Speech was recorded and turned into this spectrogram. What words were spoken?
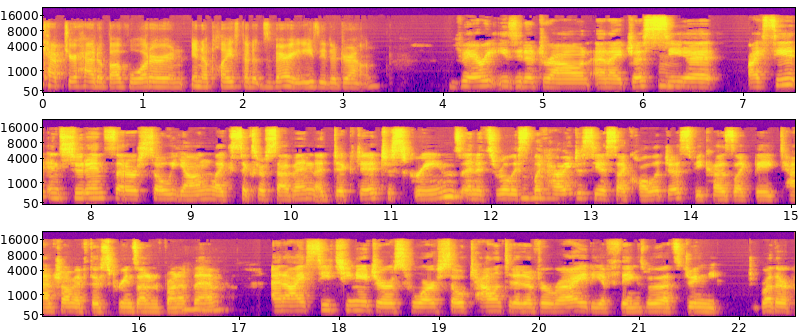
kept your head above water and in a place that it's very easy to drown. Very easy to drown and i just see mm. it i see it in students that are so young like six or seven addicted to screens and it's really like mm-hmm. having to see a psychologist because like they tantrum if their screen's not in front of them. Mm-hmm. And i see teenagers who are so talented at a variety of things whether that's doing the whether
